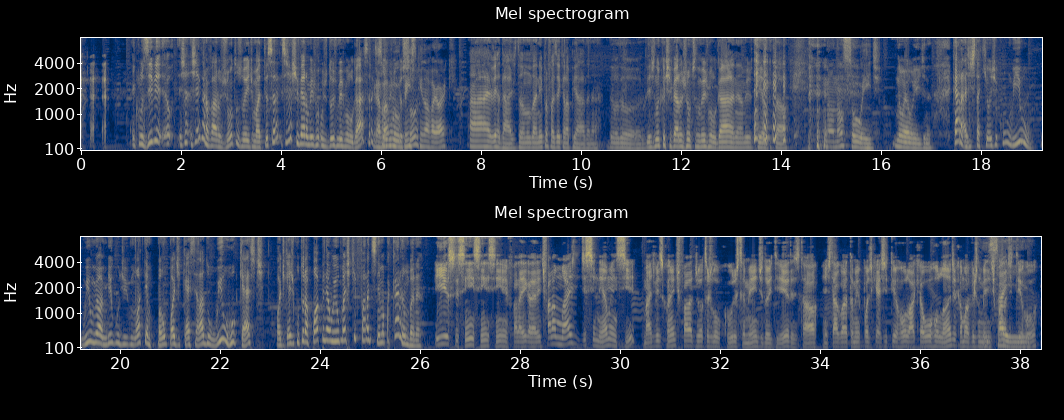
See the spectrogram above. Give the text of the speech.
Inclusive, eu- já, já gravaram juntos o Wade e o Matheus? Será que vocês já estiveram mesmo, os dois no mesmo lugar? Será que são a Gravamos mesma pessoa? Príncipe em Nova York. Ah, é verdade. Então não dá nem pra fazer aquela piada, né? Do, do- Eles nunca estiveram juntos no mesmo lugar, né? Ao mesmo tempo e tal. não, não sou o Wade. Não é o Wade, né? Cara, a gente tá aqui hoje com o Will. Will, meu amigo de mó tempão, podcast é lá do Will Who Cast. Podcast de cultura pop, né, Will? Mas que fala de cinema pra caramba, né? Isso, sim, sim, sim. Fala aí, galera. A gente fala mais de cinema em si, mas de vez em quando a gente fala de outras loucuras também, de doideiras e tal. A gente tá agora também com o podcast de terror lá, que é o Horrolândia, que é uma vez no mês a gente Isso fala aí. de terror.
